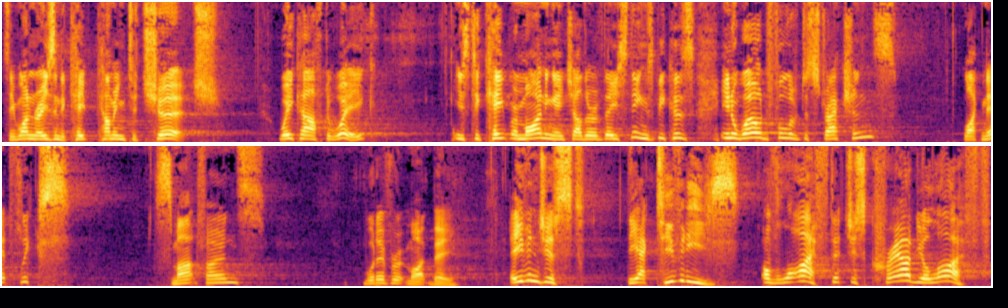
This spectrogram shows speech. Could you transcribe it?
See, one reason to keep coming to church week after week is to keep reminding each other of these things because in a world full of distractions like Netflix, smartphones, whatever it might be, even just the activities of life that just crowd your life.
